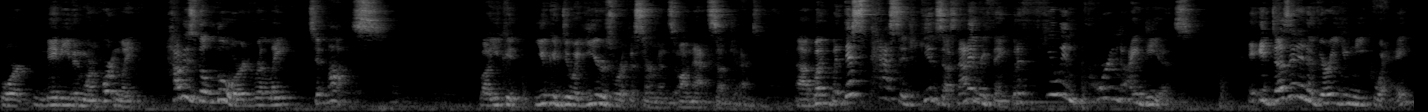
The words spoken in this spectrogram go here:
Or maybe even more importantly, how does the Lord relate to us? Well, you could you could do a year's worth of sermons on that subject. Uh, but but this passage gives us not everything, but a few important ideas. It, it does it in a very unique way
